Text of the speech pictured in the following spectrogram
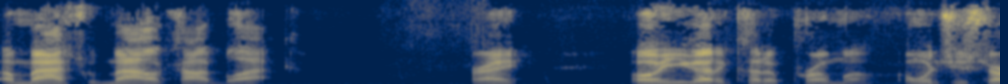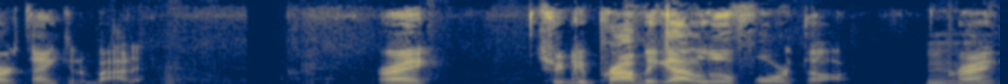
a match with Malakai Black, right? Oh, you got to cut a promo. I want you to start thinking about it, right? So you probably got a little forethought, Mm-hmm. right?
